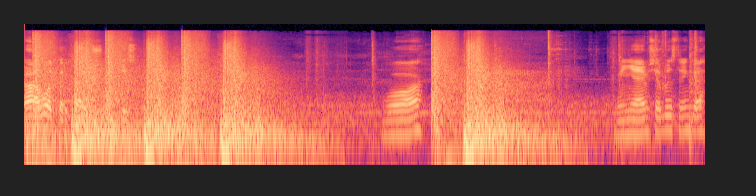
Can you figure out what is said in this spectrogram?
А, вот харькающий здесь. Во. Меняемся быстренько.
